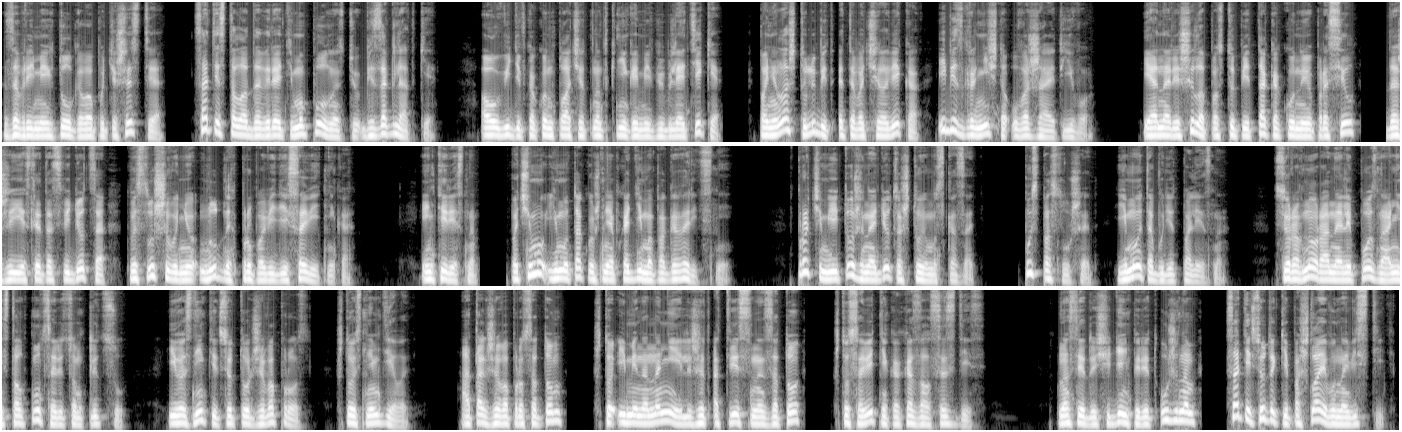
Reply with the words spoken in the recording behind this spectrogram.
За время их долгого путешествия Сати стала доверять ему полностью, без оглядки, а увидев, как он плачет над книгами в библиотеке, поняла, что любит этого человека и безгранично уважает его. И она решила поступить так, как он ее просил, даже если это сведется к выслушиванию нудных проповедей советника. Интересно, почему ему так уж необходимо поговорить с ней? Впрочем, ей тоже найдется, что ему сказать. Пусть послушает, ему это будет полезно. Все равно рано или поздно они столкнутся лицом к лицу, и возникнет все тот же вопрос, что с ним делать, а также вопрос о том, что именно на ней лежит ответственность за то, что советник оказался здесь. На следующий день перед ужином Сати все-таки пошла его навестить.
